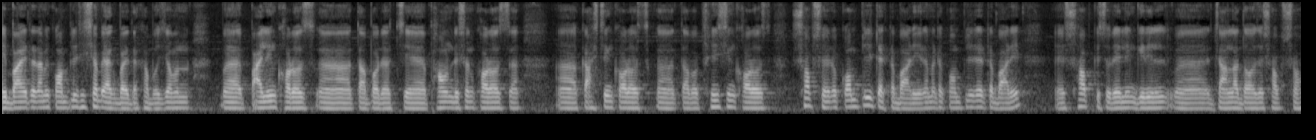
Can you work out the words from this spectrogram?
এই বাড়িটার আমি কমপ্লিট হিসাবে এক বাড়ি দেখাবো। যেমন পাইলিং খরচ তারপরে হচ্ছে ফাউন্ডেশন খরচ কাস্টিং খরচ তারপর ফিনিশিং খরচ সব সহ এটা কমপ্লিট একটা বাড়ি। এরকম একটা কমপ্লিট একটা বাড়ি সব কিছু রেলিং, গ্রিল জানলা, দরজা, সব সহ।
